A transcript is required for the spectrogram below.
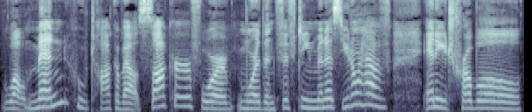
well, men who talk about soccer for more than 15 minutes, you don't have any trouble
